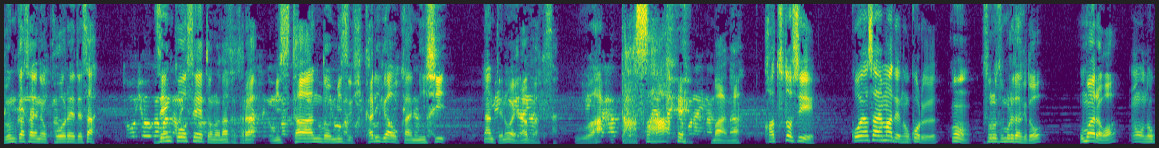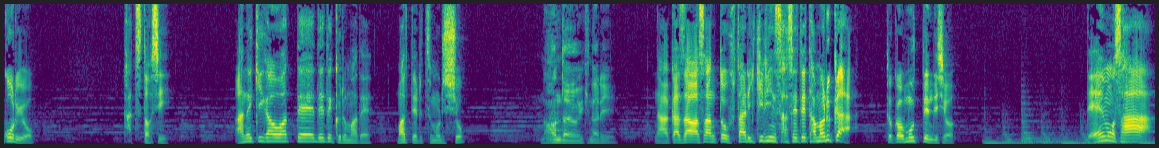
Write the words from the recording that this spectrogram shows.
文化祭の恒例でさ全校生徒の中からミスターミズ光が丘西なんてのを選ぶわけさ。うわ、ダサ。まあな。勝利、高野祭まで残る？うんそのつもりだけど。お前らは？うん、残るよ。勝利、姉貴が終わって出てくるまで待ってるつもりっしょ。なんだよいきなり。中澤さんと二人きりにさせてたまるか！とか思ってんでしょ。でもさ、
